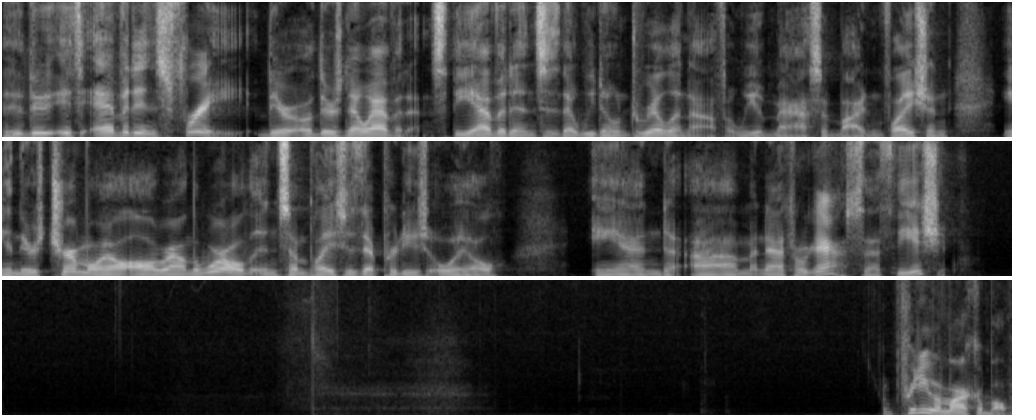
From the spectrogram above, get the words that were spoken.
It's evidence free. There, there's no evidence. The evidence is that we don't drill enough, and we have massive Biden inflation, and there's turmoil all around the world in some places that produce oil and um, natural gas. That's the issue. Pretty remarkable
